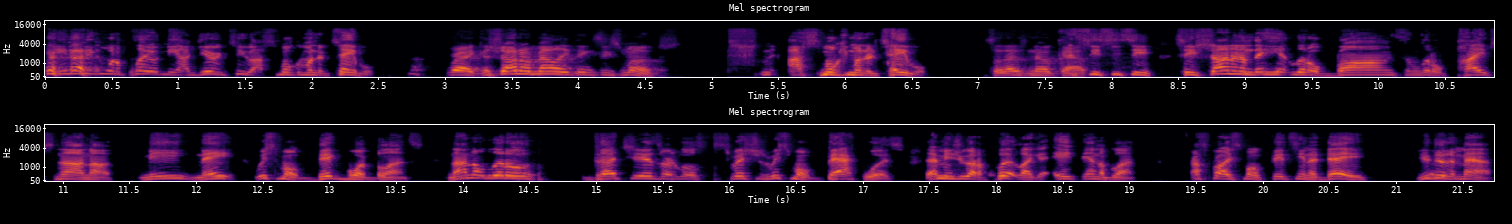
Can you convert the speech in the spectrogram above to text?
Any nigga want to play with me, I guarantee you, I smoke him under the table. Right, because Sean O'Malley thinks he smokes. I smoke him under the table. So that's no cap. See, see, see, see, Sean and them, they hit little bongs and little pipes. Nah, nah. Me, Nate, we smoke big boy blunts. Not no little Dutches or little swishers. We smoke backwoods. That means you got to put like an eighth in a blunt. I probably smoke 15 a day. You do the math.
